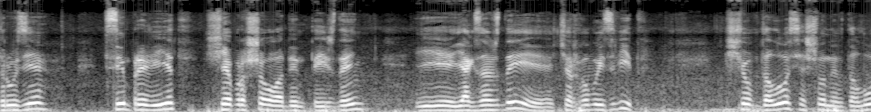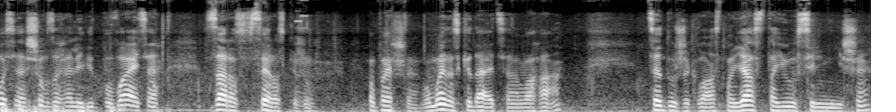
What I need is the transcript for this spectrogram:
Друзі, всім привіт! Ще пройшов один тиждень. І як завжди, черговий звіт. Що вдалося, що не вдалося, що взагалі відбувається. Зараз все розкажу. По-перше, у мене скидається вага. Це дуже класно. Я стаю сильніше.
